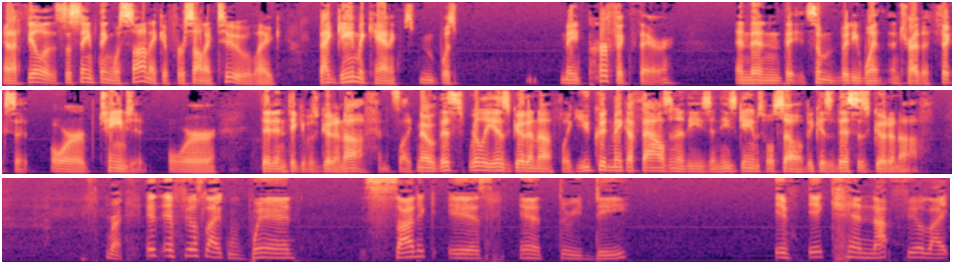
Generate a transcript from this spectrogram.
And I feel it's the same thing with Sonic for Sonic 2. Like that game mechanic was made perfect there and then they, somebody went and tried to fix it or change it or they didn't think it was good enough. And it's like no this really is good enough. Like you could make a thousand of these and these games will sell because this is good enough. Right. It, it feels like when sonic is in 3d if it cannot feel like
